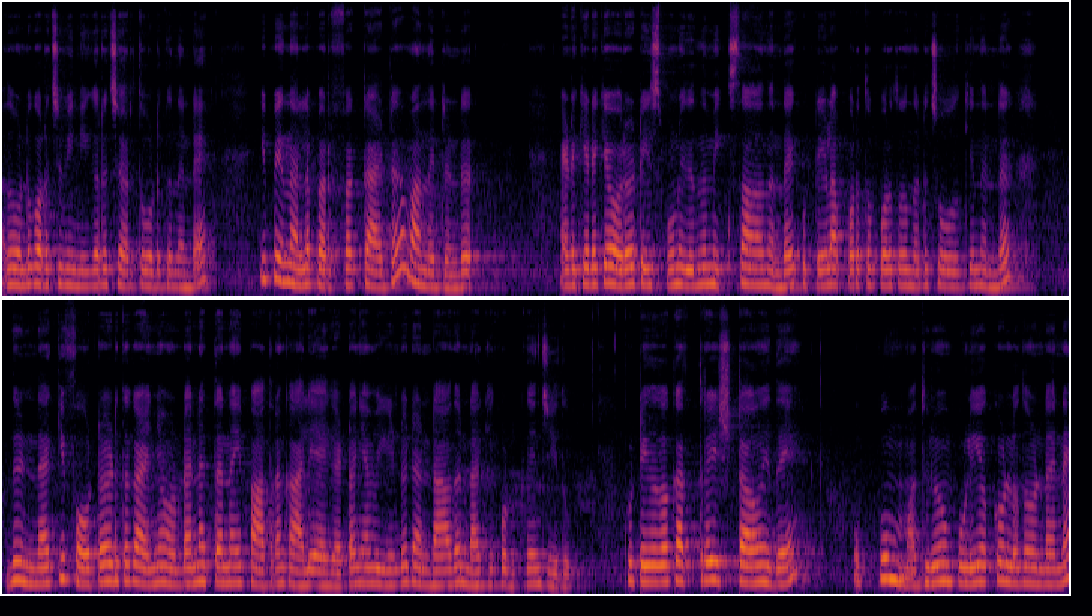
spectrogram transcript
അതുകൊണ്ട് കുറച്ച് വിനീഗർ ചേർത്ത് കൊടുക്കുന്നുണ്ട്. ഇപ്പോൾ ഇത് നല്ല പെർഫെക്റ്റ് ആയിട്ട് വന്നിട്ടുണ്ട്. ഇടയ്ക്കിടയ്ക്ക് ഓരോ ടീസ്പൂൺ ഇതിൽ നിന്ന് മിക്സ് ആകുന്നുണ്ട് കുട്ടികൾ അപ്പുറത്തും ഇപ്പുറത്ത് വന്നിട്ട് ചോദിക്കുന്നുണ്ട്. ഇത് ഉണ്ടാക്കി ഫോട്ടോ എടുത്ത് കഴിഞ്ഞ ഉടനെ തന്നെ ഈ പാത്രം കാലിയായി കേട്ടോ. ഞാൻ വീണ്ടും രണ്ടാമത് ഉണ്ടാക്കി കൊടുക്കുകയും ചെയ്തു. കുട്ടികൾക്കൊക്കെ അത്ര ഇഷ്ടമാവും ഇതേ. ഉപ്പും മധുരവും പുളിയൊക്കെ ഉള്ളതുകൊണ്ട് തന്നെ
